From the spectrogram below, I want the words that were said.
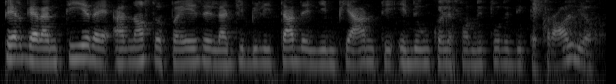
per garantire al nostro paese l'agibilità degli impianti e dunque le forniture di petrolio?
